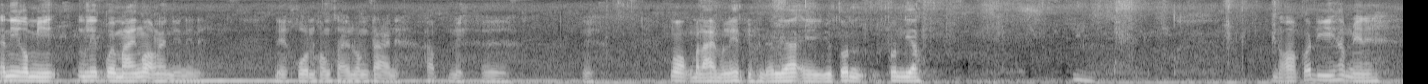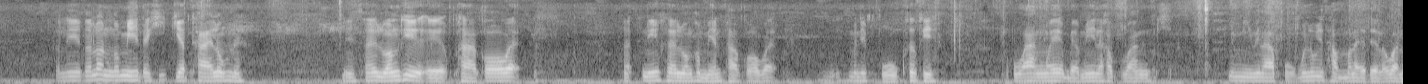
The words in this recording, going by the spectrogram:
อันนี้ก็มีเมล็ดกล้วยไม้งอกนะนี่นี่นี่ในโคนของสายลวงใต้เนี่ยครับนี่เออนี่งอกมาลายเมล็ดอยู่เดี๋ยวเหลือเออยู่ต้นต้นเดียว ดอกก็ดีครับนี่นี่กะลีกระล่อนก็มีแต่ขี้เกียจถ่ายลงนี่นี่สายหลวงที่เออผ่ากอไว้นนี่สายหลวงเขมิ้นผ่ากอไว้ไม่ได้ปลูกสักทีวางไว้แบบนี้แหละครับ วางไม่มีเวลาปลูกไม่รู้จะทำอะไรแต่ละวัน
